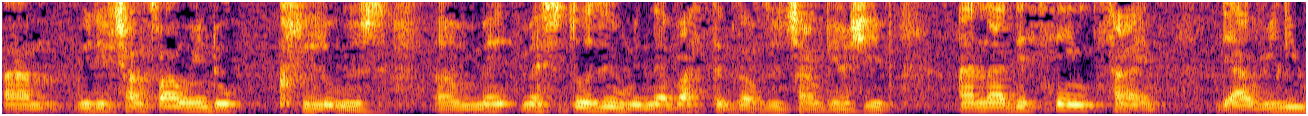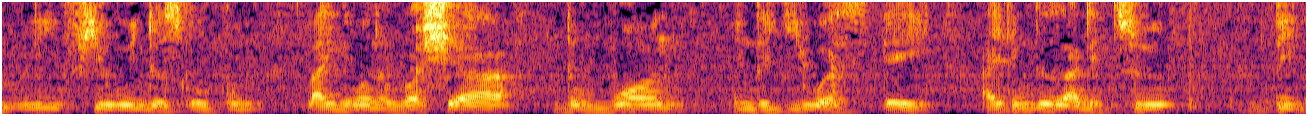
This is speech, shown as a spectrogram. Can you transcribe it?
Um, with the transfer window closed, um, Mesut Ozil will never step down to the championship. And at the same time, there are really, really few windows open, like the one in Russia, the one in the USA. I think those are the two big,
